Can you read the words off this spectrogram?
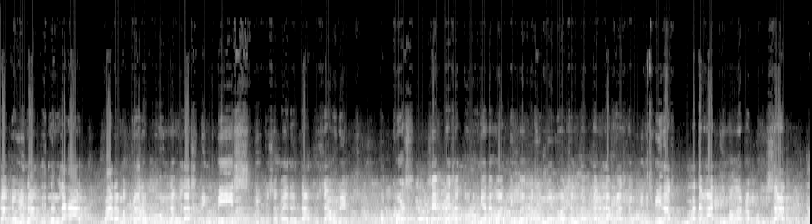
Gagawin natin ng lahat para magkaroon ng lasting peace dito sa bayan ng Dato Saudi. Of course, siyempre sa tulong yan ng ating mga kasundaluhan sa datang lakas ng Pilipinas at ang ating mga kapulisan na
